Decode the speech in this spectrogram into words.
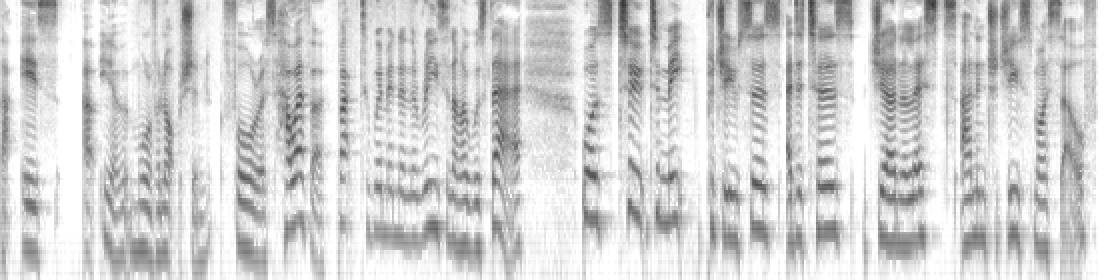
that is uh, you know more of an option for us. However, back to women, and the reason I was there was to to meet producers, editors, journalists, and introduce myself.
